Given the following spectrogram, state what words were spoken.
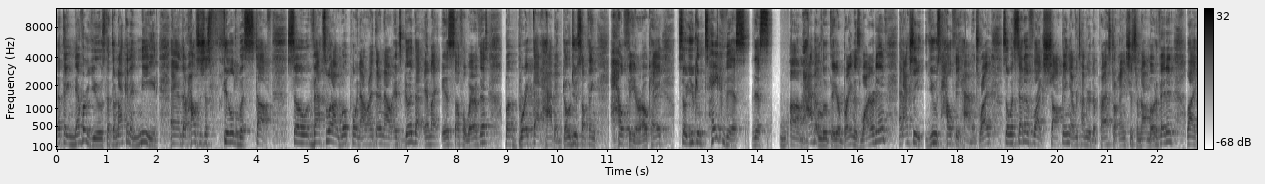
that they never use, that they're not gonna need, and their house is just filled with stuff. So that's what I will point out right there. Now, it's good that Emma is self-aware of this, but break that habit. Go do something healthier, okay? So you can take this, this this um, habit loop that your brain is wired in and actually use healthy habits, right? So instead of like shopping every time you're depressed or anxious or not motivated, like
